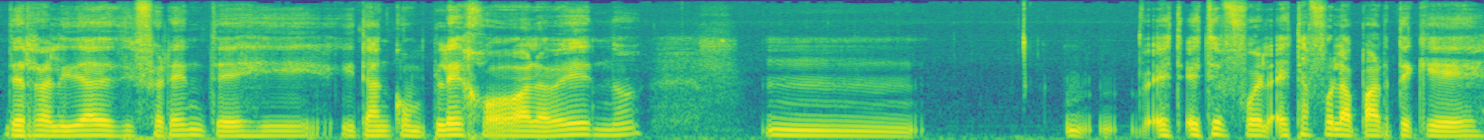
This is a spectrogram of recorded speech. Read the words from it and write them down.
de realidades diferentes y, y, tan complejo a la vez, ¿no? Mm, este fue, esta fue la parte que,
